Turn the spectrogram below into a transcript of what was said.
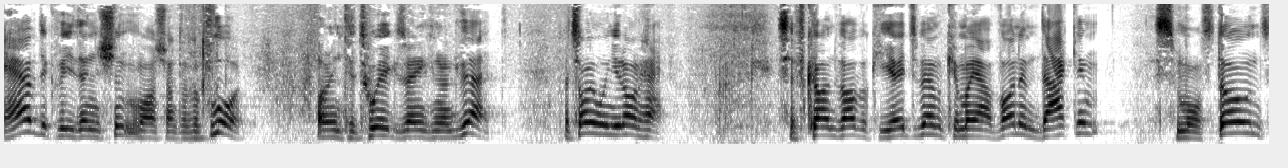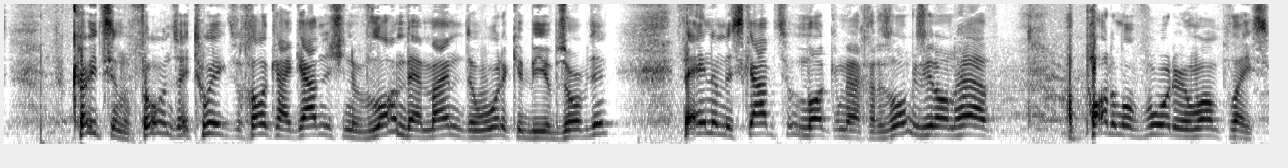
have the kli, then you shouldn't wash onto the floor or into twigs or anything like that. But it's only when you don't have. Small stones, kaitzim, thorns, or twigs, the water could be absorbed in. As long as you don't have a puddle of water in one place.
